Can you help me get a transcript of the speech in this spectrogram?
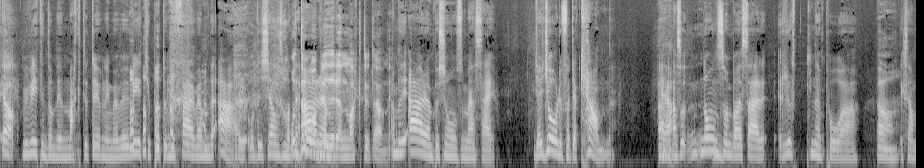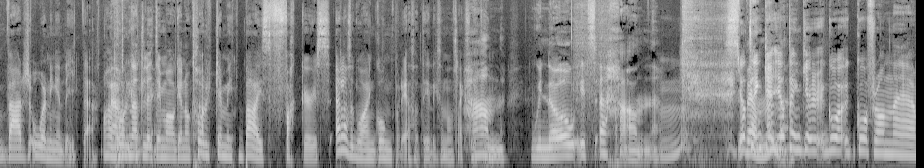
Ja. Vi vet inte om det är en maktutövning men vi vet ju på ett ungefär vem det är och det känns som att Och det då är en, blir det en maktutövning. ja, men det är en person som är så här, jag gör det för att jag kan. Eh, alltså någon som bara så här ruttnar på Ja. liksom, världsordningen lite. Och har ruttnat lite i magen också. Torka mitt bajs fuckers. Eller så går han igång på det så att det är liksom någon slags... Han. We know it's a han. Jag Spännande. tänker, jag tänker gå, gå från eh,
